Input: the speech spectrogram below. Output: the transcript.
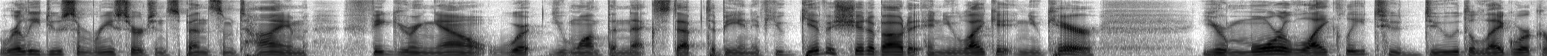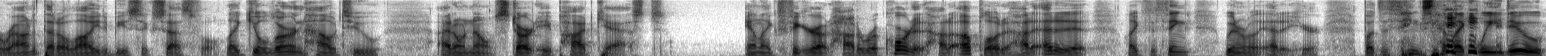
really do some research and spend some time figuring out what you want the next step to be. And if you give a shit about it and you like it and you care, you're more likely to do the legwork around it that allow you to be successful. Like you'll learn how to, I don't know, start a podcast and like figure out how to record it, how to upload it, how to edit it. Like the thing we don't really edit here, but the things that like we do,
